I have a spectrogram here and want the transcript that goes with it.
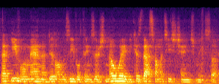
that evil man that did all those evil things. There's no way because that's how much He's changed me. So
